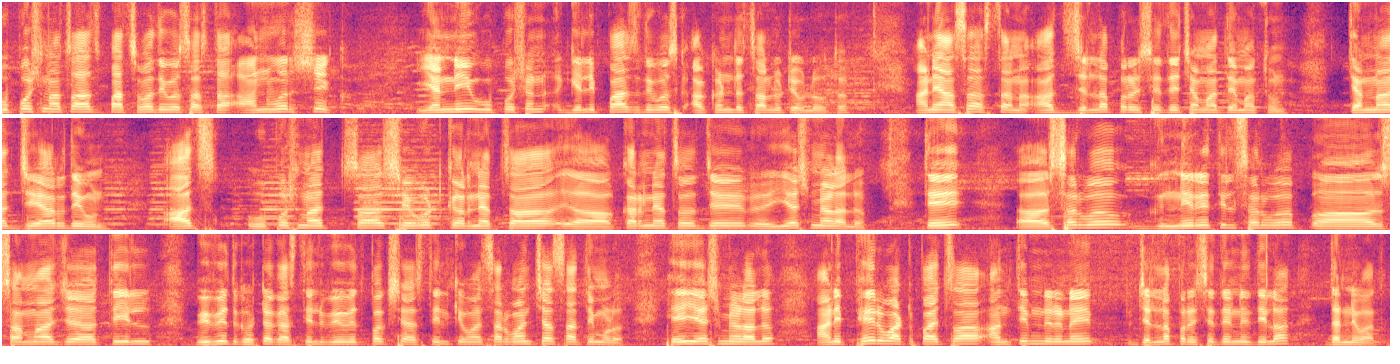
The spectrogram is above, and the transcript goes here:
उपोषणाचा आज पाचवा दिवस असता अनवर शेख यांनी उपोषण गेली पाच दिवस अखंड चालू ठेवलं होतं. आणि असं असताना आज जिल्हा परिषदेच्या माध्यमातून त्यांना जे आर देऊन आज उपोषणाचा शेवट करण्याचा करण्याचं जे यश मिळालं ते सर्व निरेतील सर्व समाजातील विविध घटक असतील विविध पक्ष असतील किंवा सर्वांच्या साथीमुळं हे यश मिळालं आणि फेरवाटपाचा अंतिम निर्णय जिल्हा परिषदेने दिला. धन्यवाद.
